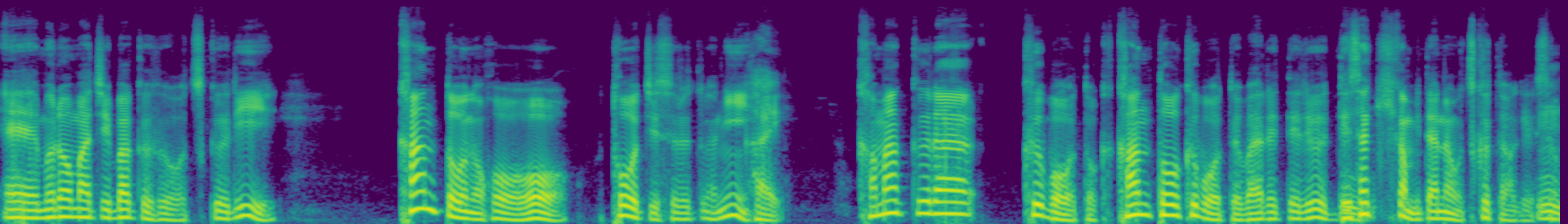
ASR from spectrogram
えー室町幕府を作り関東の方を統治するのに、はい。鎌倉久保とか関東久保と呼ばれてる出先機関みたいなのを作ったわけですよ。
